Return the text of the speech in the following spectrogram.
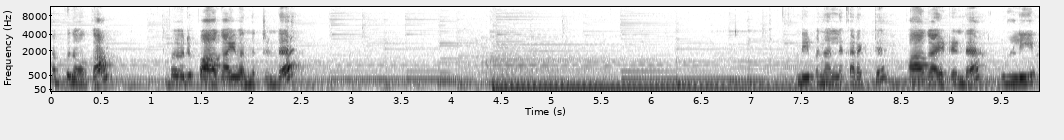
നമുക്ക് നോക്കാം. ഇപ്പോൾ ഒരു പാകമായി വന്നിട്ടുണ്ട്. ഇതിപ്പോൾ നല്ല കറക്റ്റ് പാകമായിട്ടുണ്ട് ഉള്ളിയും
